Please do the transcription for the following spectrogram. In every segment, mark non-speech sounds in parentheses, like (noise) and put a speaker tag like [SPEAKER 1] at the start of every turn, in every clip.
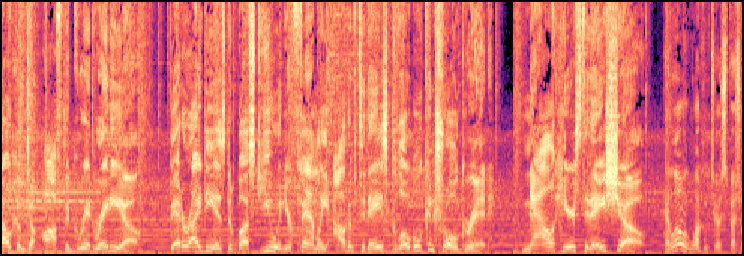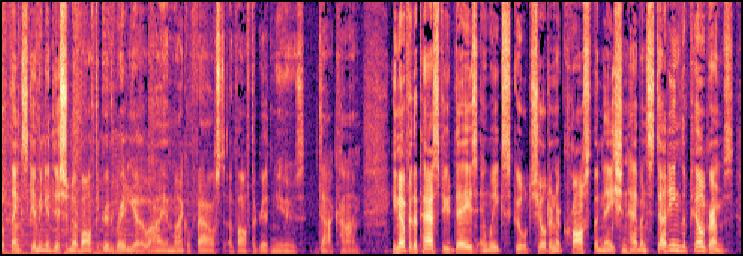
[SPEAKER 1] Welcome to Off the Grid Radio. Better ideas to bust you and your family out of today's global control grid. Now, here's today's show.
[SPEAKER 2] Hello and welcome to a special Thanksgiving edition of Off the Grid Radio. I am Michael Faust of OffTheGridNews.com. You know, for the past few days and weeks, school children across the nation have been studying the pilgrims.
